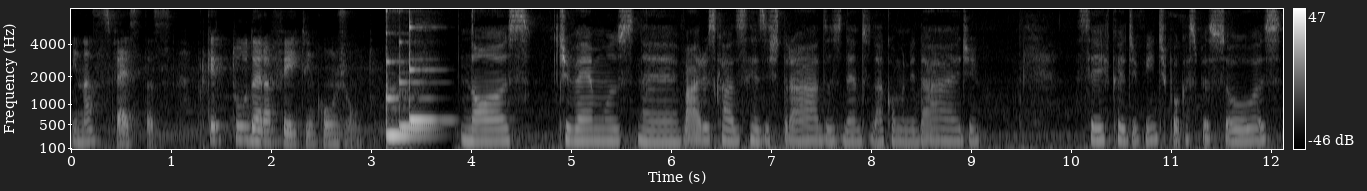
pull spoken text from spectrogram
e nas festas, porque tudo era feito em conjunto. Nós Tivemos né, vários casos registrados dentro da comunidade, cerca de 20 e poucas pessoas.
